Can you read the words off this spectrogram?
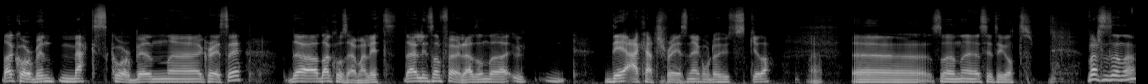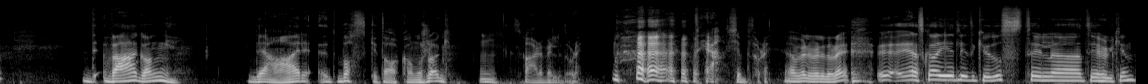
Da er Corbin Max Corbin uh, crazy. Da, da koser jeg meg litt. Det er litt sånn, føler jeg sånn Det er, det er catchphrasen jeg kommer til å huske, da. Eh, så den eh, sitter godt. Verste scene? Hver gang det er et basketak av noe slag, Mm. så er det veldig dårlig. det er kjempedårlig. Er veldig, veldig dårlig. Eh, Jeg skal gi et lite kudos til, eh, til Hulken.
